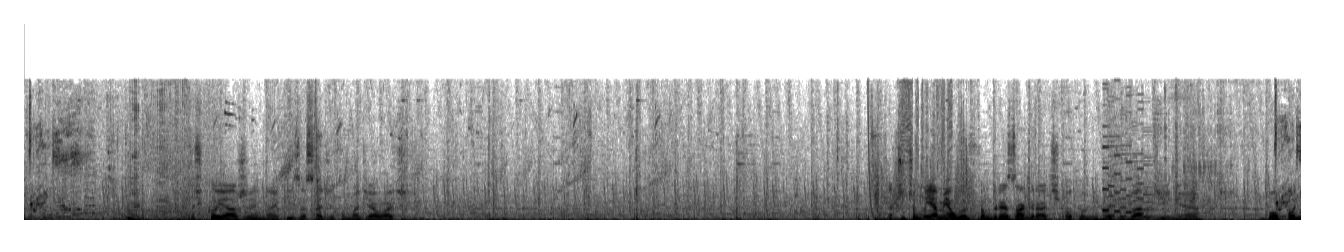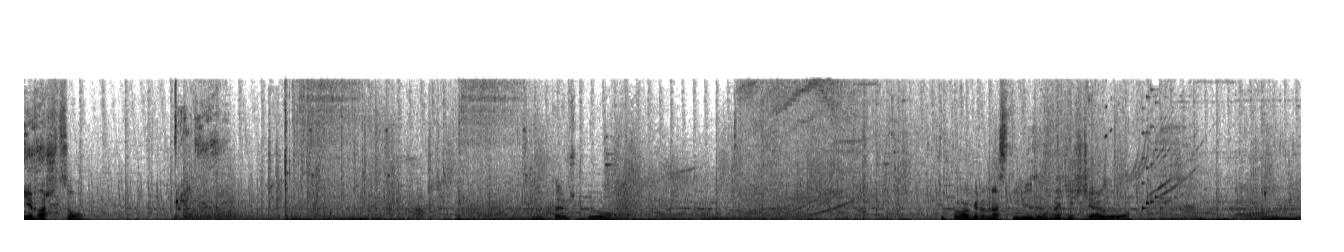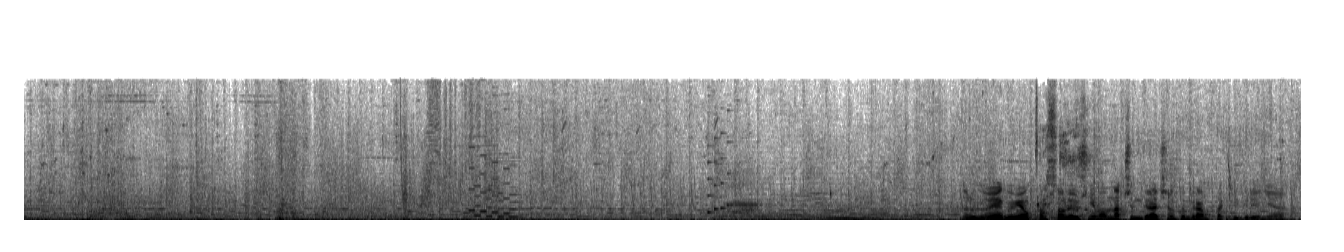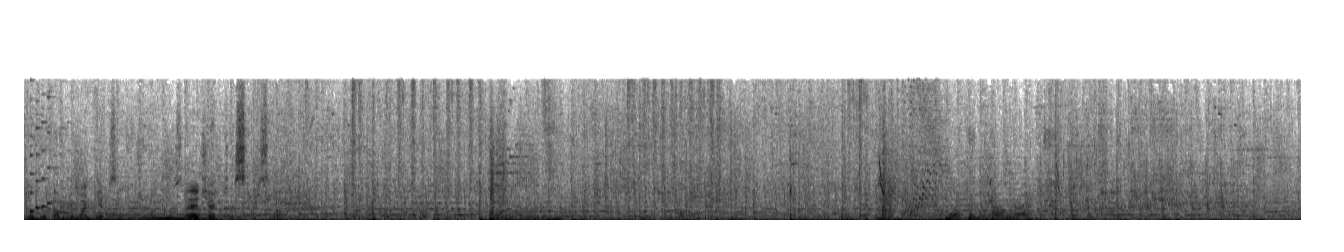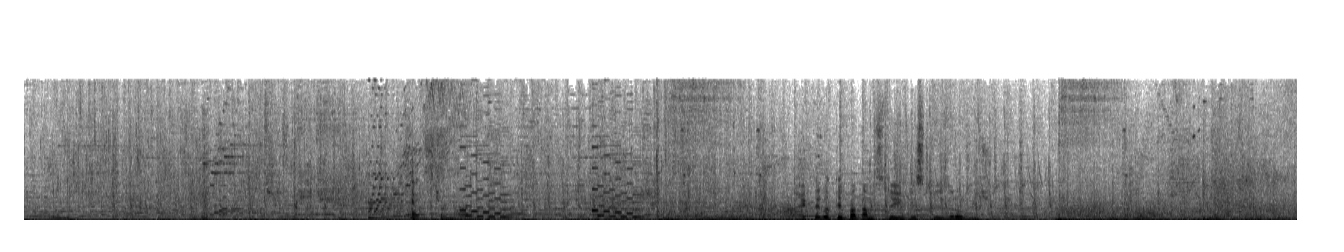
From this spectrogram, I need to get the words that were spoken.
Ktoś kojarzy, na jakiej zasadzie to ma działać. Znaczy, czemu ja miałbym w tą grę zagrać? O to mi chodzi bardziej, nie? Bo ponieważ co? No to już było. Typowa gra na Steamie za 20 euro. No rozumiem, jakbym miał konsolę, już nie mam na czym grać, no to gram w takie gry, nie? No bo tam nie ma gier na konsolę. Jak to jest konsola. Jak tego typa tam z tej wyspy zrobić?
